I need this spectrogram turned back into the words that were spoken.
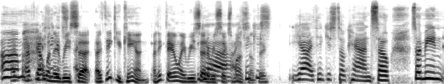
um, I've, I've got I when they it's- I- reset. I, think you can. I think they only reset every six months, don't they? Yeah, I think you still can. So, so I mean,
